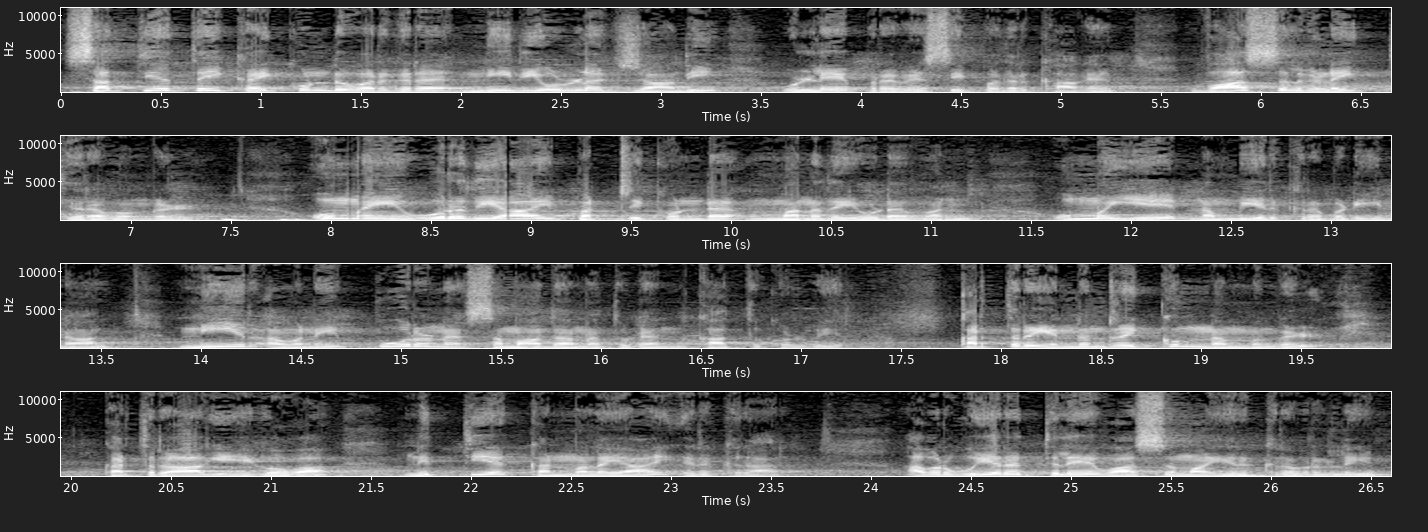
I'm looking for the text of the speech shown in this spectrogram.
சத்தியத்தை கைக்கொண்டு வருகிற நீதியுள்ள ஜாதி உள்ளே பிரவேசிப்பதற்காக வாசல்களை திறவுங்கள். உம்மை உறுதியாய் பற்றி கொண்ட மனதையுடவன் உம்மையே நம்பியிருக்கிறபடியினால் நீர் அவனை பூரண சமாதானத்துடன் காத்துக்கொள்வீர். கர்த்தரை என்றென்றைக்கும் நம்புங்கள். கர்த்தராகிய எகோவா நித்திய கண்மலையாய் இருக்கிறார். அவர் உயரத்திலே வாசமாய் இருக்கிறவர்களையும்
